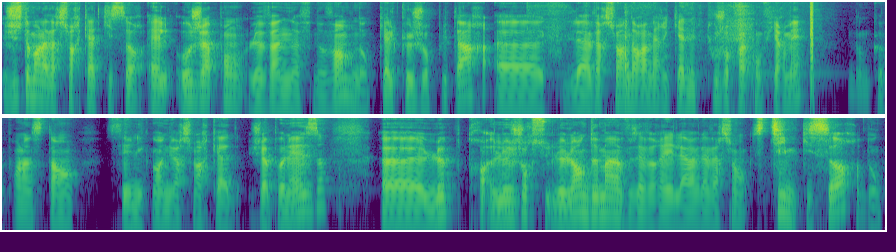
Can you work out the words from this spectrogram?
Justement, la version arcade qui sort, elle, au Japon le 29 novembre, donc quelques jours plus tard. Euh, la version nord-américaine n'est toujours pas confirmée. Donc euh, pour l'instant, c'est uniquement une version arcade japonaise. Euh, le, tr- le, jour, su- le lendemain, vous aurez la, la version Steam qui sort. Donc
